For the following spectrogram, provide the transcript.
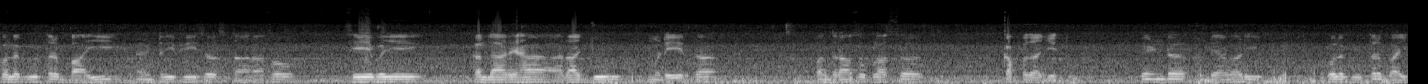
ਕੁੱਲ ਕਬੂਤਰ 22 ਐਂਟਰੀ ਫੀਸ 1700 6 ਵਜੇ ਕੱਲਾ ਰਿਹਾ ਰਾਜੂ ਮੰਡੇਰ ਦਾ 1500 ਪਲੱਸ ਕੱਪ ਦਾ ਜੇਤੂ। ਪਿੰਡ ਅੰਡਿਆਂ ਵਾਲੀ ਕੁੱਲ ਕਬੂਤਰ 22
